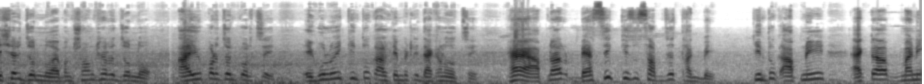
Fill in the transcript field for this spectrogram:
দেশের জন্য এবং সংসারের জন্য আয় উপার্জন করছে, এগুলোই কিন্তু আলটিমেটলি দেখানো হচ্ছে। হ্যাঁ আপনার বেসিক কিছু সাবজেক্ট থাকবে, কিন্তু আপনি একটা মানে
